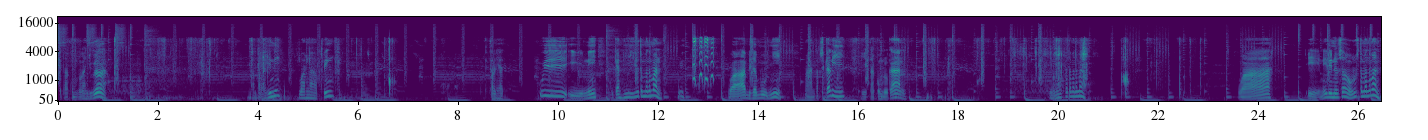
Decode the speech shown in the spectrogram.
Kita kumpulkan juga. Apalagi nih? Warna pink. Kita lihat. Wih, ini ikan hiu teman-teman. Wah, bisa bunyi. Mantap sekali. Kita kumpulkan. Ini apa teman-teman? Wah, ini dinosaurus teman-teman.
